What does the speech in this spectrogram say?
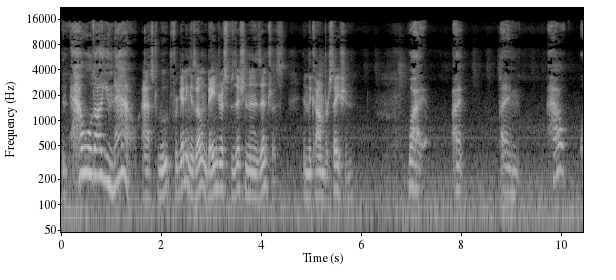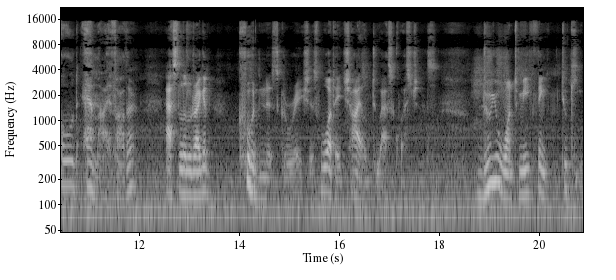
And how old are you now? asked Woot, forgetting his own dangerous position and his interest in the conversation. Why, I. I'm. How old am I, father? asked the little dragon. Goodness gracious, what a child to ask questions. Do you want me think to keep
